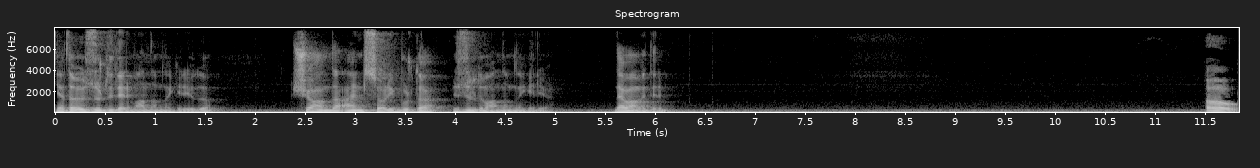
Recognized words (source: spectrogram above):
ya da özür dilerim anlamına geliyordu. Şu anda I'm sorry burada üzüldüm anlamına geliyor. Devam edelim. Oh,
